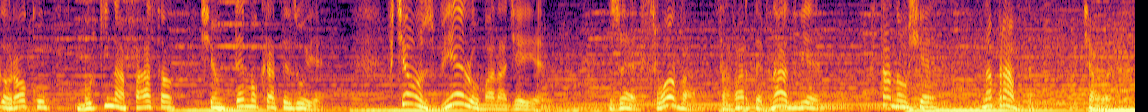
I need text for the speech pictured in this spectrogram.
roku Burkina Faso się demokratyzuje. Wciąż wielu ma nadzieję, że słowa zawarte w nazwie staną się naprawdę ciałem.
